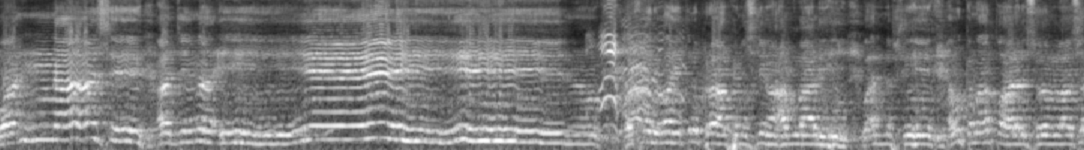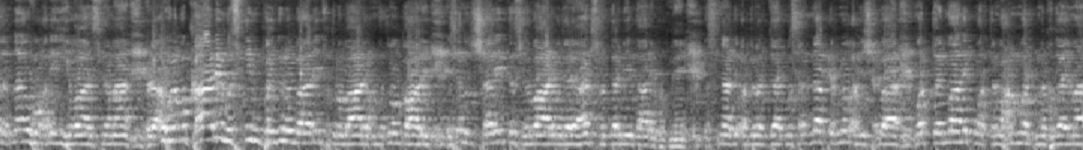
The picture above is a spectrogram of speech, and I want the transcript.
والناس أجمعين وفي رواية الأخرى في مسلم عن ماله وعن نفسه أو كما قال رسول الله صلى الله عليه وسلم رواه البخاري مسلم فيد الباري فتح الباري عمدة القاري إشان الشاري تسل الباري مدرعك صدر بي داري قطني مسناد عبد الرجاق مسناد ابن أبي شبا مت مالك مت محمد بن خزيمة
